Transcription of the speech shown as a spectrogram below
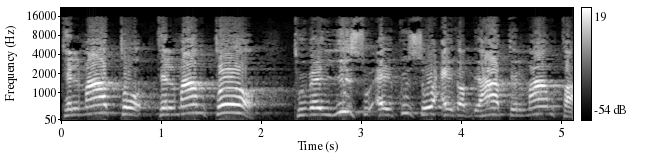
tilmaanto tilmaantoo tumayisu ay ku soocaydo bihaa tilmaanta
